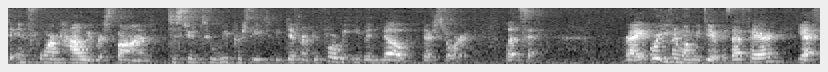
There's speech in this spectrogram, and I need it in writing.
to inform how we respond to students who we perceive to be different before we even know their story, let's say. Right? Or even when we do. Is that fair? Yes.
